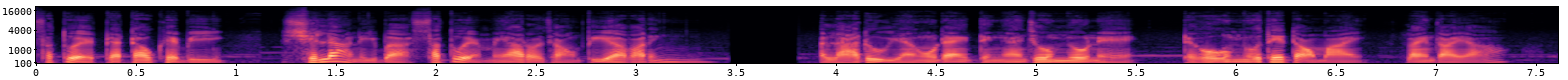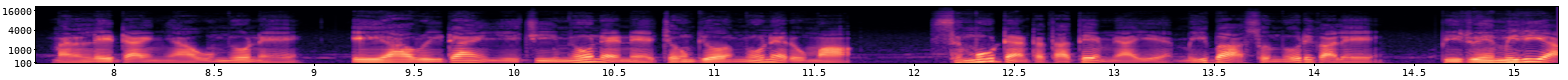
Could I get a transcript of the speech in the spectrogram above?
ဆက်သွယ်ပြတ်တောက်ခဲ့ပြီးရှစ်လနီးပါဆက်သွယ်မရတော့ကြောင်းသိရပါတယ်။အလားတူရန်ကုန်တိုင်းတင်ငန်းကျွန်းမြို့နယ်ဒဂုံမြို့သစ်တောင်ပိုင်းလိုင်သာယာမန္တလေးတိုင်းညာဦးမြို့နယ်အေယာရီတိုင်းရေကြီးမြို့နယ်နဲ့ကျုံပြော်မြို့နယ်တို့မှစမှုတန်တတတဲ့များရဲ့မိဘဆွေမျိုးတွေကလည်းပြည်တွင်းမီဒီယာ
